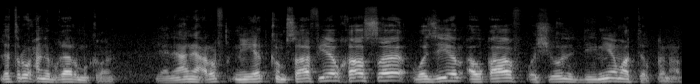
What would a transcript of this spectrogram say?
لا تروح أنا بغير مكان. يعني أنا عرفت نيتكم صافية وخاصة وزير أوقاف والشؤون الدينية مالت القناة.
